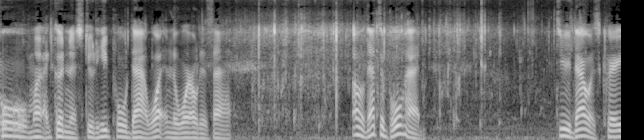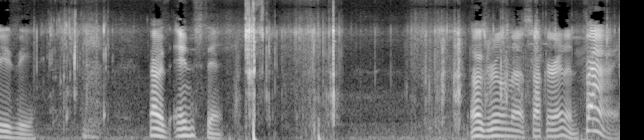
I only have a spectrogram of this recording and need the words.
Oh, oh my goodness, dude, he pulled that. What in the world is that? Oh, that's a bullhead. Dude, that was crazy. That was instant. I was reeling that sucker in and bang!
